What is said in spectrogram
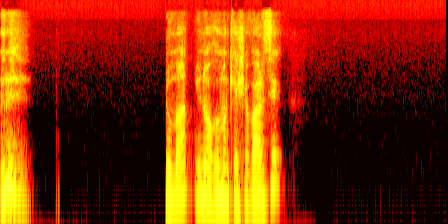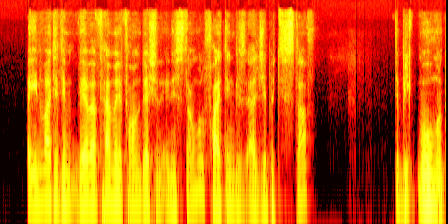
Hooman, you know Hooman Keshavarzi? I invited him. We have a family foundation in Istanbul fighting this LGBT stuff. The big movement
